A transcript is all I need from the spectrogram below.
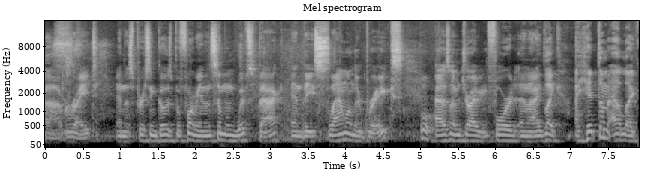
uh, right, and this person goes before me, and then someone whips back, and they slam on their brakes Oh. as I'm driving forward, and I like I hit them at like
